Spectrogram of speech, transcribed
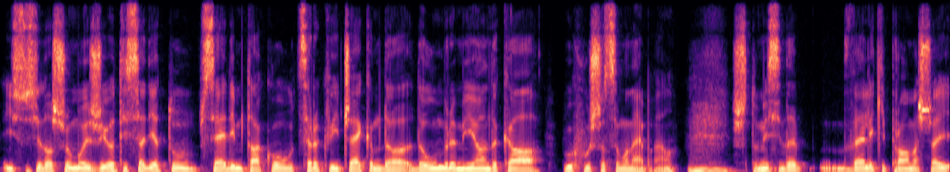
Isus je došao u moj život i sad ja tu sedim tako u crkvi i čekam da, da umrem i onda kao uh, ušao sam u nebo. Jel? Mm. Što mislim da je veliki promašaj,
